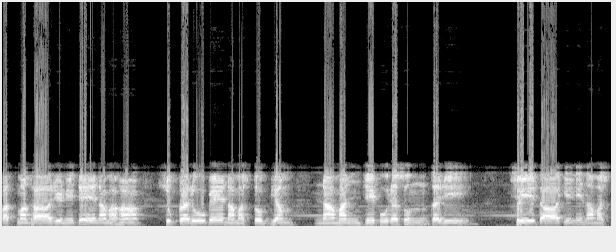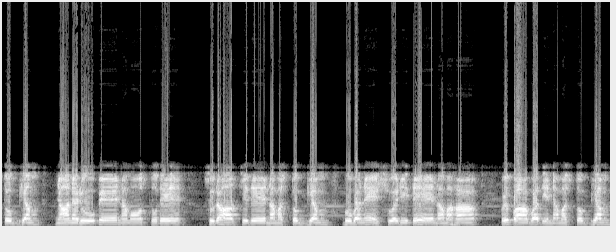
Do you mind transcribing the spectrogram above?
पद्मधारिणि ते नमः। शुक्लरूपे नमस्तुभ्यं नमञ्जिपुरसुन्दरी। श्रीदायिनि नमस्तुभ्यं ज्ञानरूपे नमोऽस्तु ते सुरार्चिते नमस्तुभ्यं भुवनेश्वरि ते नमः। कृपावदि नमस्तुभ्यं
